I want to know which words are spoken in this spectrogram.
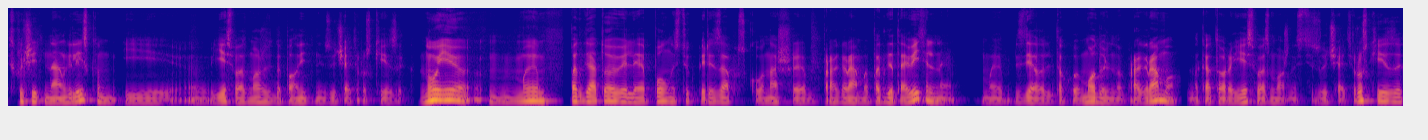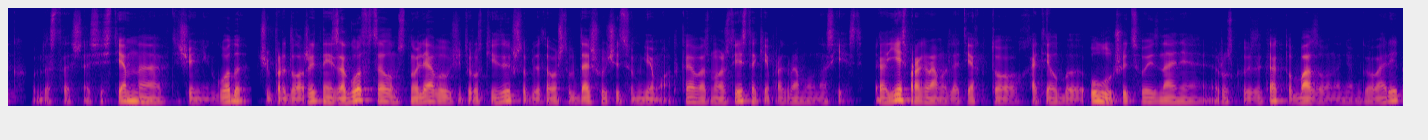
исключительно английском и э, есть возможность дополнительно изучать русский язык. Ну и мы подготовили полностью к перезапуску наши программы подготовительные мы сделали такую модульную программу, на которой есть возможность изучать русский язык достаточно системно в течение года, чуть продолжительно, и за год в целом с нуля выучить русский язык, чтобы для того, чтобы дальше учиться в МГИМО. Такая возможность есть, такие программы у нас есть. Э, есть программы для тех, кто хотел бы улучшить свои знания русского языка, кто базово на нем говорит.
